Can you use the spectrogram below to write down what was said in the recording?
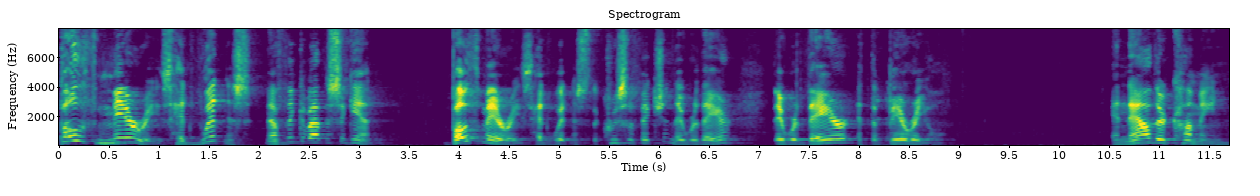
both Marys had witnessed, now think about this again. Both Marys had witnessed the crucifixion, they were there. They were there at the burial. And now they're coming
